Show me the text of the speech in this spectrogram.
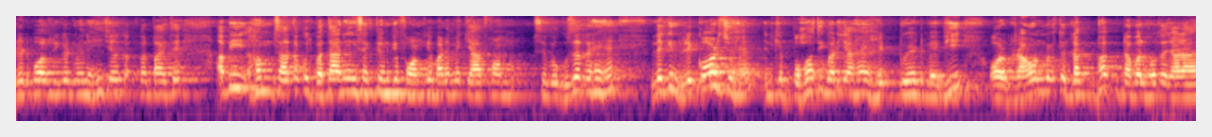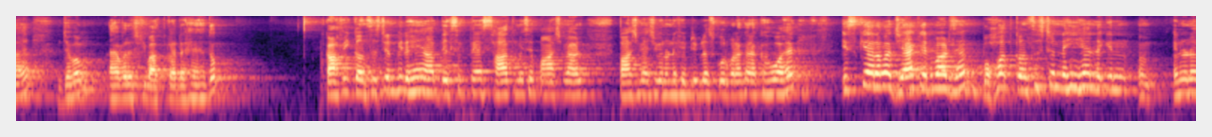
रेड बॉल क्रिकेट में नहीं चल कर पाए थे। अभी हम ज़्यादा कुछ बता नहीं सकते उनके फॉर्म के बारे में, क्या फॉर्म से वो गुजर रहे हैं। लेकिन रिकॉर्ड जो है, इनके बहुत ही बढ़िया है हेड टू हेड में भी, और ग्राउंड में तो लगभग डबल होता जा रहा है, जब हम एवरेज की बात कर रहे हैं तो काफ़ी कंसिस्टेंट भी रहे हैं, आप देख सकते हैं, सात में से पाँच मैच पाँच मैच में उन्होंने फिफ्टी प्लस स्कोर बना कर रखा हुआ है। इसके अलावा जैक एडवर्ड्स हैं, बहुत कंसिस्टेंट नहीं है, लेकिन इन्होंने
